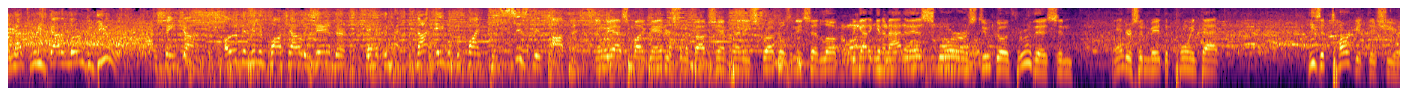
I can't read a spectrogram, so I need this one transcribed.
and that's what he's got to learn to deal with for St. John's. Other than him and Posh Alexander, they have been not able to find consistent offense. And we asked Mike Anderson about Champagnie's struggles, and he said, Look, we got to get him out of this. Scorers do go through this. And Anderson made the point that he's a target this year.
